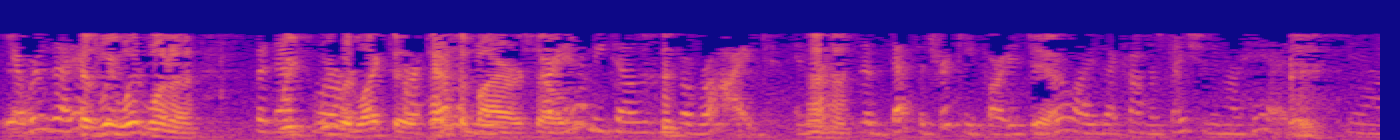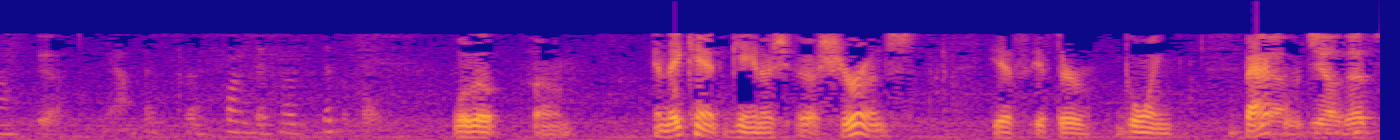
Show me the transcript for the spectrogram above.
Yeah, yeah where's that? Because we would want to. But that's we, we would like to our pacify enemy, ourselves. Our enemy tells us we've arrived, and that's uh-huh. the that's the tricky part is to yeah. realize that conversation in our head. Yeah. Yeah. Yeah, that's the point that's most difficult. Well, um, and they can't gain assurance if if they're going backwards. Yeah, yeah that's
